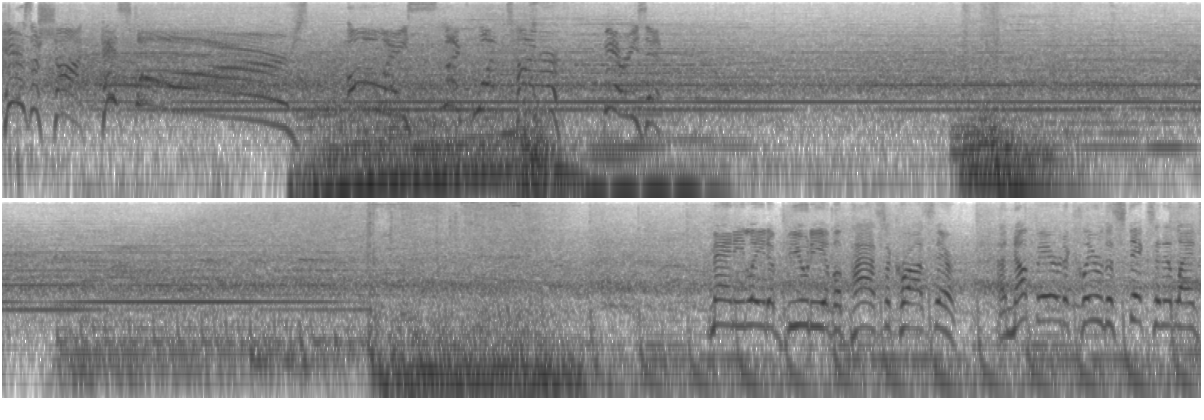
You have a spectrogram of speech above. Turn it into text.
Here's a shot. He Man, he laid a beauty of a pass across there. Enough air to clear the sticks, and it lands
